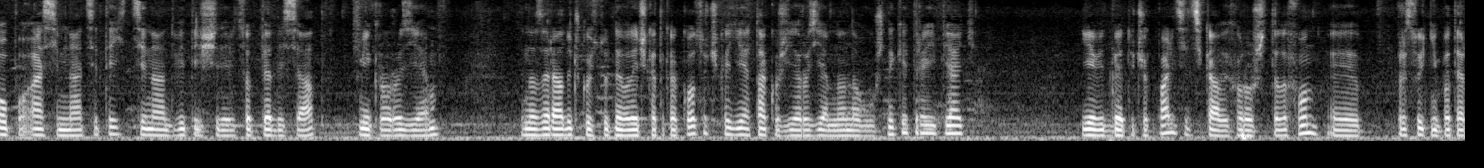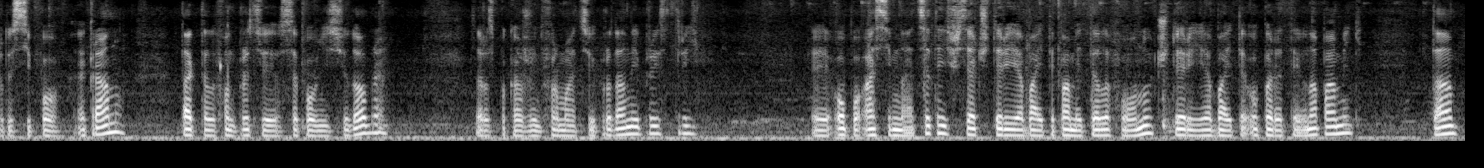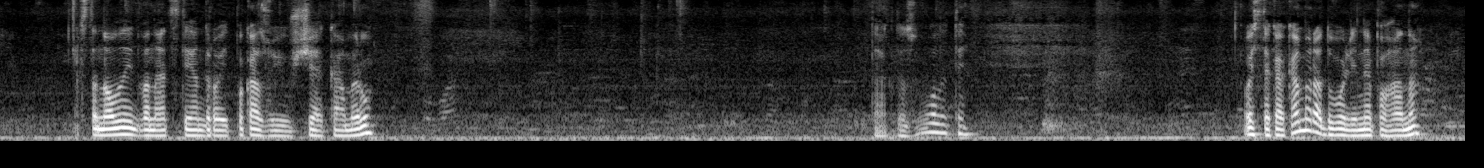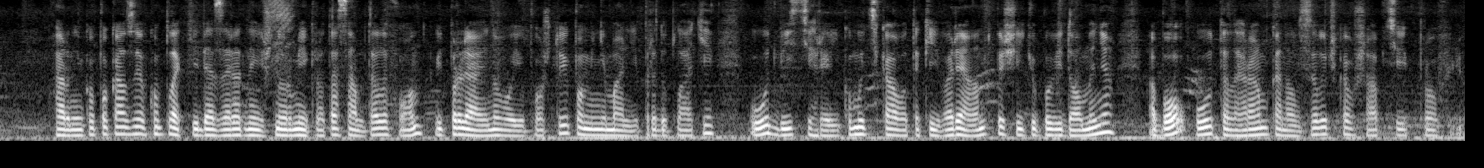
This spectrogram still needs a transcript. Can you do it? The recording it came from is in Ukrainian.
Oppo A17, ціна 2950, мікророз'єм. На зарядочку, ось тут невеличка така косочка є. Також є роз'єм на навушники 3,5. Є відбиточок пальця, цікавий, хороший телефон. Е, Присутні потертості по екрану. Так, телефон працює все повністю добре. Зараз покажу інформацію про даний пристрій. Е, Oppo A17, 64 ГБ пам'ять телефону, 4 ГБ оперативна пам'ять та встановлений 12 Android. Показую ще камеру. Так, дозволити. Ось така камера доволі непогана. Гарненько показує. В комплекті йде зарядний шнур мікро та сам телефон. Відправляю новою поштою по мінімальній предоплаті у 200 гривень. Кому цікаво такий варіант, пишіть у повідомлення або у телеграм-канал. Силочка в шапці профілю.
